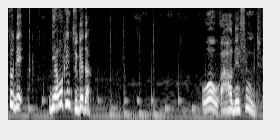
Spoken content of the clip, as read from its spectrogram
so they they are working together. Whoa, I have been fooled.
